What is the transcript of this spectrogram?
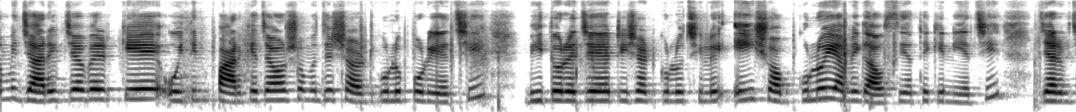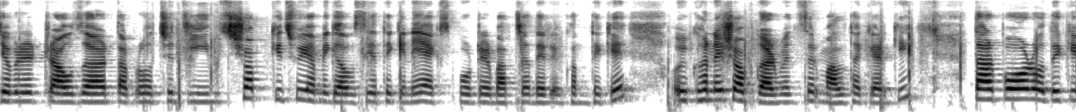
আমি জারিফ জাবেরকে ওই দিন পার্কে যাওয়ার সময় যে শার্টগুলো পরিয়েছি, ভিতরে যে টি শার্টগুলো ছিল, এই সবগুলোই আমি গাউসিয়া থেকে নিয়েছি। জারিফ জাবেরের ট্রাউজার, তারপর হচ্ছে জিন্স সব কিছুই আমি গাউসিয়া থেকে নিয়ে এক্সপোর্টের বাচ্চাদের ওখান থেকে। ওইখানে সব গার্মেন্টসের মাল থাকে আর কি। তারপর ওদেরকে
